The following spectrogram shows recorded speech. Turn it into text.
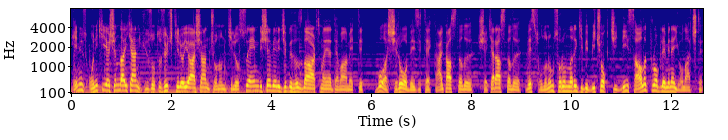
Henüz 12 yaşındayken 133 kiloyu aşan John'un kilosu endişe verici bir hızla artmaya devam etti. Bu aşırı obezite, kalp hastalığı, şeker hastalığı ve solunum sorunları gibi birçok ciddi sağlık problemine yol açtı.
